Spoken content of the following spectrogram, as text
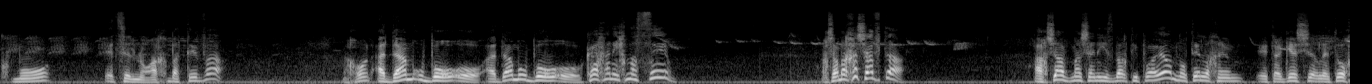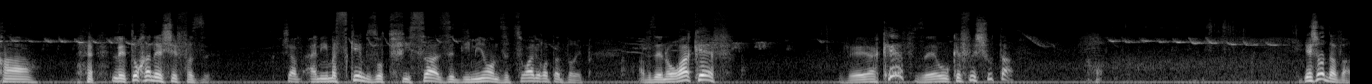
כמו אצל נוח בטבע. נכון? אדם הוא בוראו, אדם הוא בוראו, ככה נכנסים. עכשיו, מה חשבת? עכשיו, מה שאני הסברתי פה היום נותן לכם את הגשר לתוך, ה... לתוך הנשף הזה. עכשיו, אני מסכים, זו תפיסה, זה דמיון, זה צורה לראות את הדברים. אבל זה נורא כיף. והכיף, זה הוא כיף משותף. יש עוד דבר,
